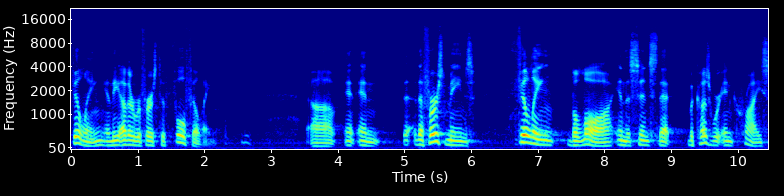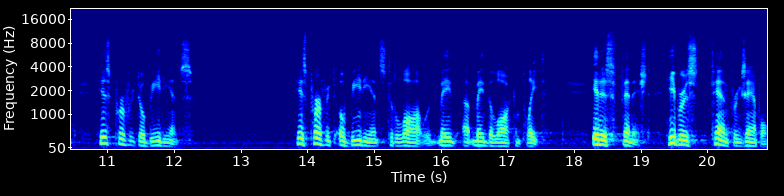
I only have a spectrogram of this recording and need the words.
filling, and the other refers to fulfilling. Uh, and, and the first means filling the law in the sense that because we're in Christ, his perfect obedience, his perfect obedience to the law made, uh, made the law complete. It is finished. Hebrews 10, for example,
